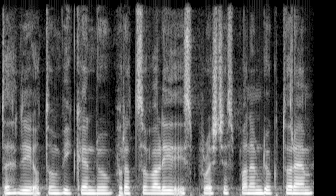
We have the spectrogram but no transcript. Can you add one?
tehdy o tom víkendu pracovali i společně s panem doktorem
